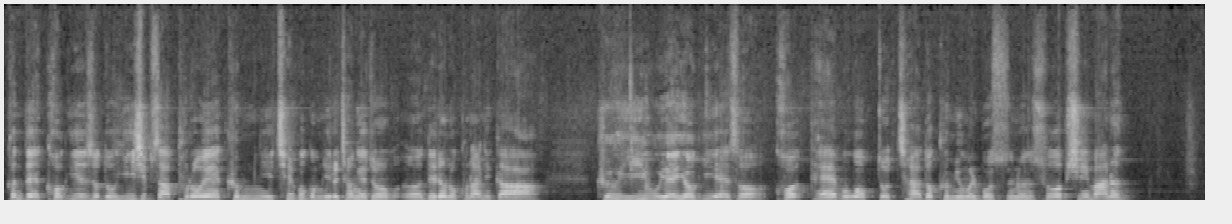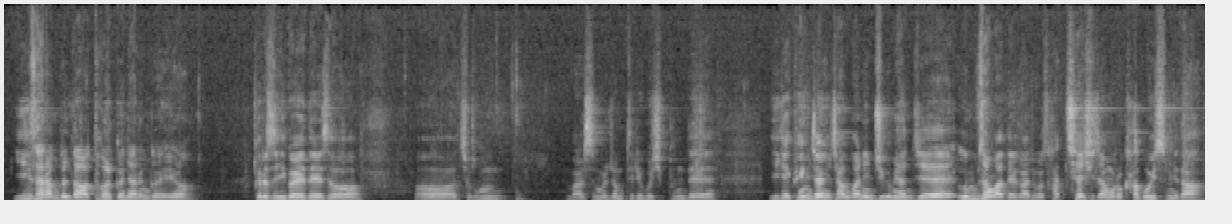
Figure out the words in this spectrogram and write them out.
근데 거기에서도 24%의 금리 최고 금리를 정해줘 어, 내려놓고 나니까 그 이후에 여기에서 거, 대부업조차도 금융을 못 쓰는 수없이 많은 이 사람들 다 어떡할 거냐는 거예요. 그래서 이거에 대해서 어, 지금 말씀을 좀 드리고 싶은데 이게 굉장히 장관님 지금 현재 음성화돼 가지고 사채 시장으로 가고 있습니다.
